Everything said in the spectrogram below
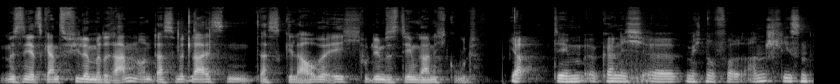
müssen jetzt ganz viele mit ran und das mitleisten, das glaube ich, tut dem System gar nicht gut. Ja, dem kann ich äh, mich nur voll anschließen.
